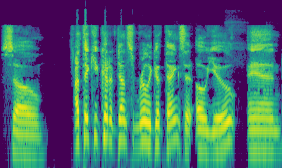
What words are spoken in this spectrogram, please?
So I think he could have done some really good things at OU, and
